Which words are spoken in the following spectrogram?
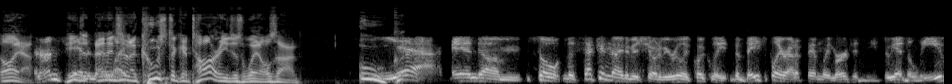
Oh yeah, And I'm He just- standing there and it's an acoustic guitar. He just wails on. Ooh, yeah, and um, so the second night of his show, to be really quickly, the bass player had a family emergency, so he had to leave.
